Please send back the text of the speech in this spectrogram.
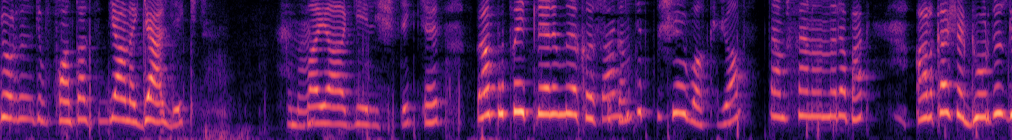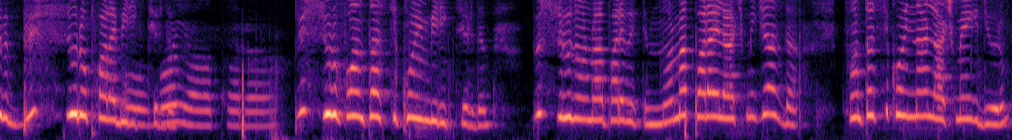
gördüğünüz gibi fantastik diyarına geldik. Hemen. Bayağı geliştik. Evet. Ben bu petlerimle Ben kasıtım. gidip bir şey bakacağım. Tamam sen onlara bak. Arkadaşlar gördüğünüz gibi bir sürü para biriktirdim. Bayağı para. Bir sürü fantastik oyun biriktirdim. Bir sürü normal para biriktirdim. Normal parayla açmayacağız da fantastik oyunlarla açmaya gidiyorum.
